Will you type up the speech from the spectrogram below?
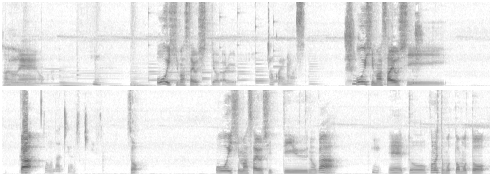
あのね、うん。大石正義ってわかる？わかります。大石正義が、友達が好きです。そう。大石正義っていうのが、うん。えっ、と、この人もともと、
